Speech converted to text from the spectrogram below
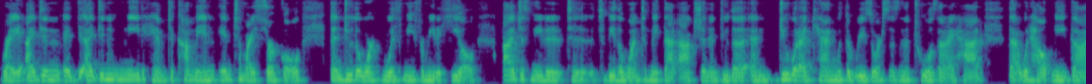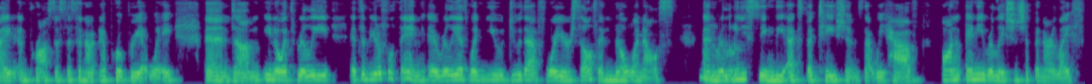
right? I didn't i didn't need him to come in into my circle and do the work with me for me to heal. I just needed to to be the one to make that action and do the and do what i can with the resources and the tools that i had that would help me guide and process this in an appropriate way. And um, you know it's really it's a beautiful thing. It really is when you do that for yourself and no one else and mm-hmm. releasing the expectations that we have on any relationship in our life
